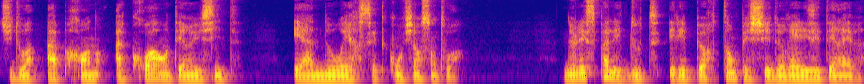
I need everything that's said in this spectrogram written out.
tu dois apprendre à croire en tes réussites et à nourrir cette confiance en toi. Ne laisse pas les doutes et les peurs t'empêcher de réaliser tes rêves,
